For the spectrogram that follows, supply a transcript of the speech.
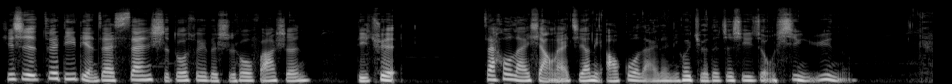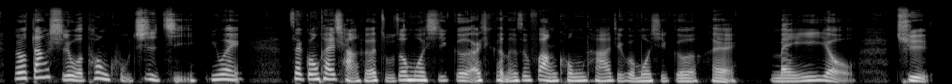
其实最低点在三十多岁的时候发生，的确。再后来想来，只要你熬过来了，你会觉得这是一种幸运呢。他说：“当时我痛苦至极，因为在公开场合诅咒墨西哥，而且可能是放空他，结果墨西哥嘿没有去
